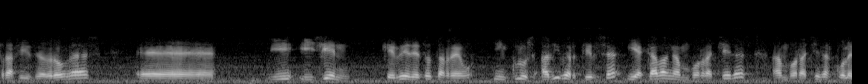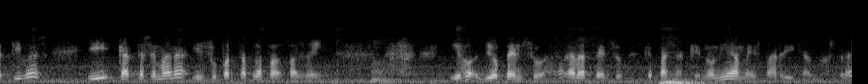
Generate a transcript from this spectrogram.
tràfic de drogues eh, i, i gent que ve de tot arreu, inclús a divertir-se, i acaben amb borratxeres, amb borratxeres col·lectives i cap de setmana insuportable pel- pels veïns. Jo, jo penso, a vegades penso, què passa, que no n'hi ha més barri que el nostre?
